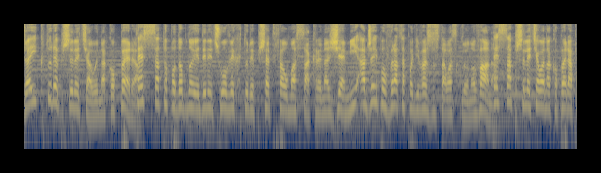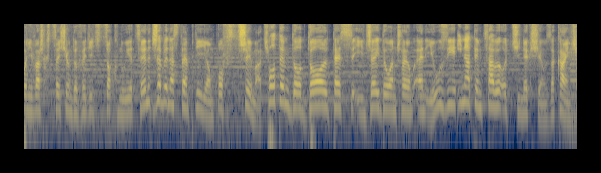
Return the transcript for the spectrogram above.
Jay, które przyleciały na Kopera. Tessa to podobno jedyny człowiek, który przetrwał masakrę na ziemi, a Jay powraca, ponieważ została sklonowana. Tessa przyleciała na Kopera, ponieważ chce się dowiedzieć, co knuje Cyn, żeby następnie ją powstrzymać. Potem do Dol, Tessy i Jay dołączają N i Uzi i na tym cały odcinek się zakończy.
